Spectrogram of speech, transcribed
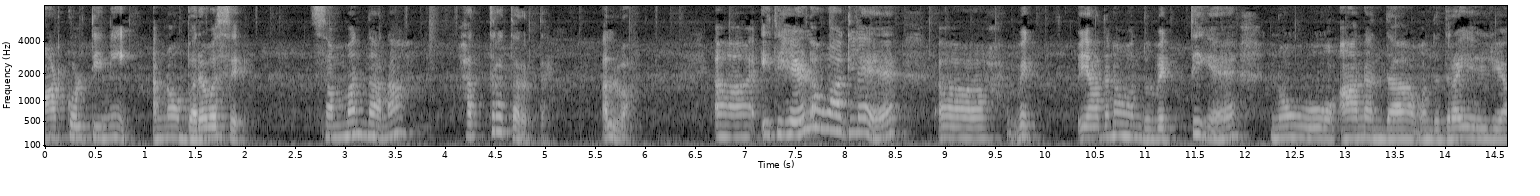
ಮಾಡ್ಕೊಳ್ತೀನಿ ಅನ್ನೋ ಭರವಸೆ ಸಂಬಂಧನ ಹತ್ತಿರ ತರುತ್ತೆ, ಅಲ್ವಾ? ಇದು ಹೇಳೋವಾಗಲೇ ವ್ಯಕ್ ಯಾವುದನ್ನ ಒಂದು ವ್ಯಕ್ತಿಗೆ ನೋವು, ಆನಂದ, ಒಂದು ಧೈರ್ಯ,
